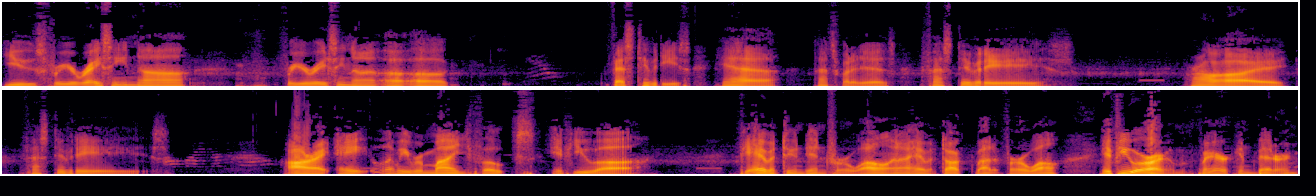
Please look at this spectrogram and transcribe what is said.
use for your racing. Uh, for your racing uh, uh, uh festivities. Yeah, that's what it is. Festivities. Right. Festivities. Alright, hey, let me remind you folks, if you uh if you haven't tuned in for a while and I haven't talked about it for a while, if you are an American veteran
